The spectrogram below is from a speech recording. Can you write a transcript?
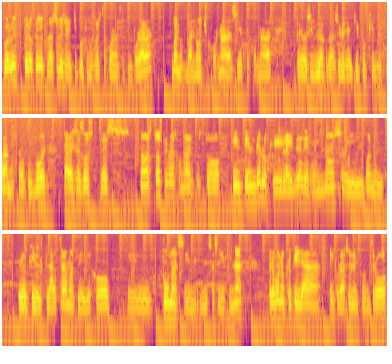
Pero, pero creo que Cruz Azul es el equipo que mejor está jugando esta temporada. Bueno, van ocho jornadas, siete jornadas, pero sin duda Cruz Azul es el equipo que mejor ha mostrado fútbol. Tal vez esas dos, tres, no, las dos primeras jornadas costó entender lo que la idea de Reynoso y bueno, el, creo que el, la trauma que le dejó eh, Pumas en, en esa semifinal pero bueno, creo que ya el Cruz Azul encontró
